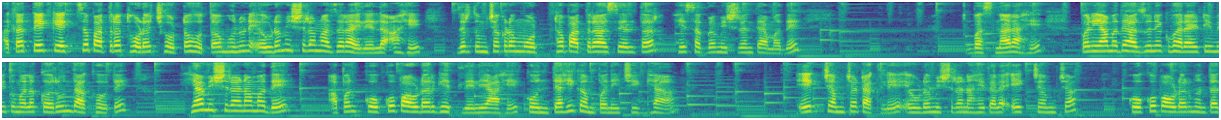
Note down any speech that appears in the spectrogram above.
आता ते केकचं पात्र थोडं छोटं होतं म्हणून एवढं मिश्रण माझं राहिलेलं आहे. जर तुमच्याकडं मोठं पात्र असेल तर हे सगळं मिश्रण त्यामध्ये बसणार आहे. पण यामध्ये अजून एक व्हरायटी मी तुम्हाला करून दाखवते. ह्या मिश्रणामध्ये आपण कोको पावडर घेतलेली आहे. कोणत्याही कंपनीची घ्या. एक चमचा टाकले. एवढं मिश्रण आहे. त्याला एक चमचा कोको पावडर म्हणतात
